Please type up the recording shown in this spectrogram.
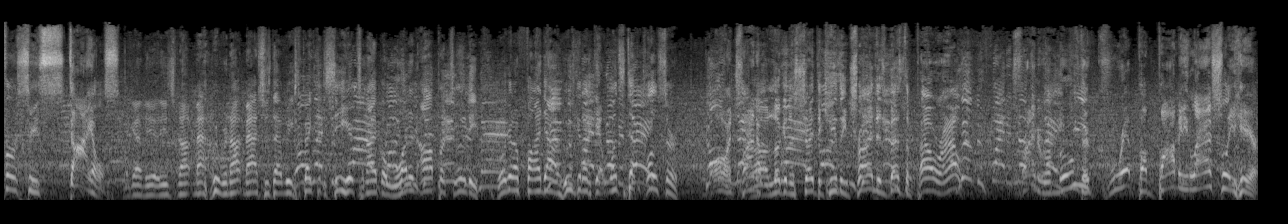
versus Styles. Again, these not ma- were not matches that we expected to see here tonight, but what an opportunity. We're going to find out who's going to get one step closer. Oh, and trying to oh, look at the strength of Keith Lee, trying his best to power out. Trying to remove the grip of Bobby Lashley here.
